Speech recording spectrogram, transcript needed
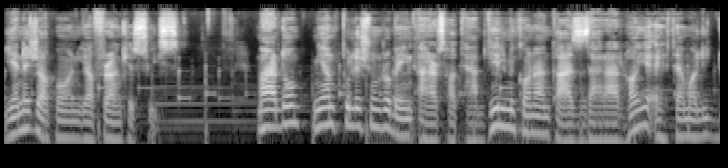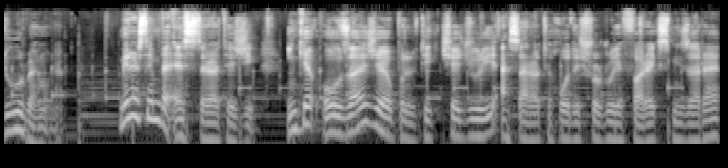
ین ژاپن یا فرانک سوئیس. مردم میان پولشون رو به این ارزها تبدیل می‌کنن تا از ضررهای احتمالی دور بمونن. می‌رسیم به استراتژی. اینکه اوضاع ژئوپلیتیک چجوری اثرات خودش رو روی فارکس می‌ذاره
